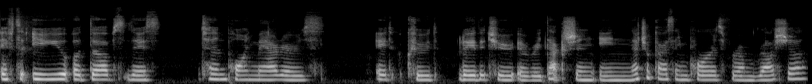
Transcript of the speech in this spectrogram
if the EU adopts these 10 point measures, it could lead to a reduction in natural gas imports from Russia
